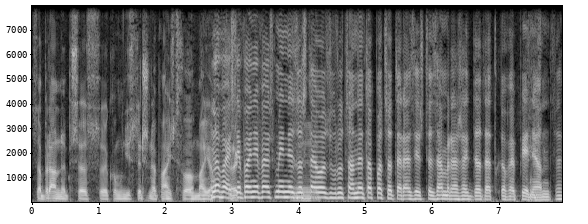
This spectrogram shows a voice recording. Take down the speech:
zabrane przez e, komunistyczne państwo majątek. No właśnie, ponieważ mnie nie zostało zwrócone, to po co teraz jeszcze zamrażać dodatkowe pieniądze?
